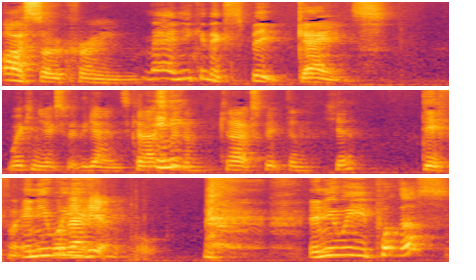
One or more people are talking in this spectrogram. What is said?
Isocream? Man, you can expect gains. Where can you expect the gains? Can I Any- expect them? Can I expect them here? Definitely. Anywhere What about you, here? anywhere you put this,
